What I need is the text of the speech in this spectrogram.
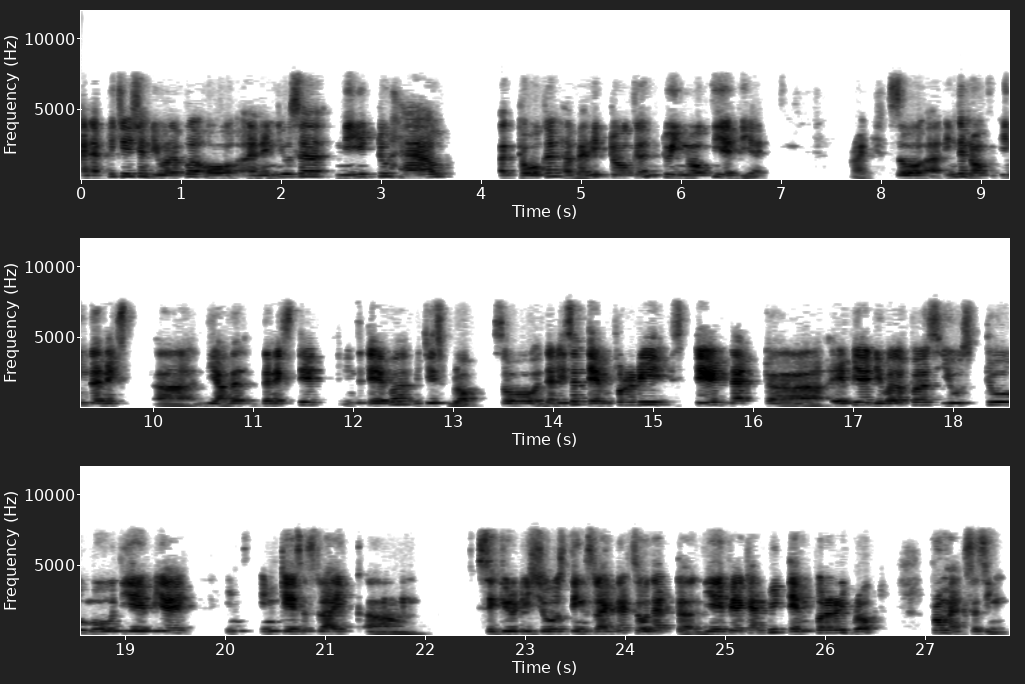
an application developer or an end user need to have a token, a valid token to invoke the API, right? So uh, in the in the next uh, the other the next state in the table which is block so that is a temporary state that uh, api developers use to move the api in in cases like um, security issues, things like that, so that uh, the API can be temporarily blocked from accessing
